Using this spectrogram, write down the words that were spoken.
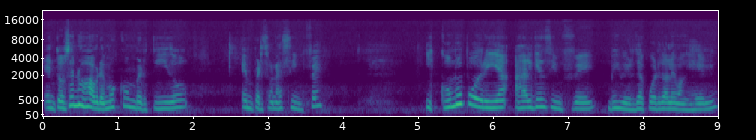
Entonces nos habremos convertido en personas sin fe ¿Y cómo podría alguien sin fe vivir de acuerdo al Evangelio?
